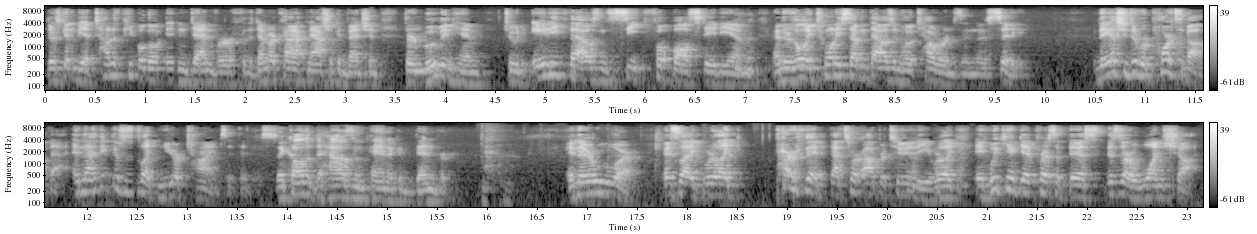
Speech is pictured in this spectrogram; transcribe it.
there's going to be a ton of people go in Denver for the Democratic National Convention. They're moving him to an 80,000 seat football stadium, mm-hmm. and there's only 27,000 hotel rooms in the city. They actually did reports about that, and I think this was like New York Times that did this. They called it the housing panic of Denver. and there we were. It's like we're like perfect. That's our opportunity. We're like if we can't get press at this, this is our one shot.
